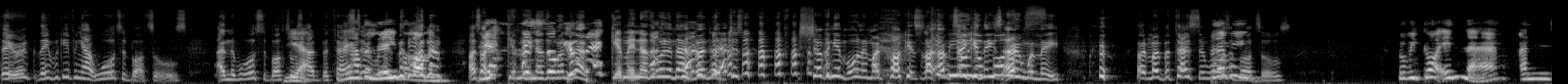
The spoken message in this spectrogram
They were they were giving out water bottles, and the water bottles Yeah. had They Bethesda had the written label on them. I was like, Yeah, "Give me another one of them! Give me another one of them!" And just shoving them all in my pockets, like Give I'm taking these bottles. home with me, like my Bethesda water we- bottles. But we got in there, and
